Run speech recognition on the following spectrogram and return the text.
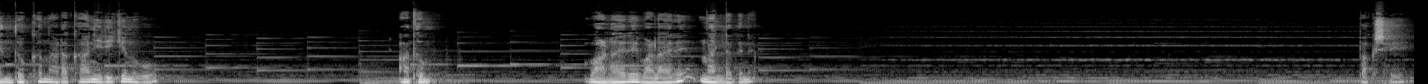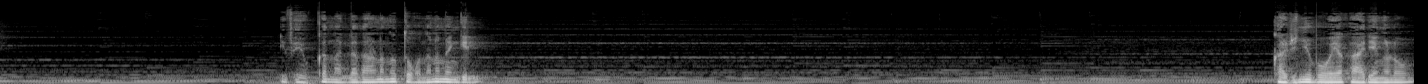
എന്തൊക്കെ നടക്കാനിരിക്കുന്നുവോ അതും വളരെ വളരെ നല്ലതിന്. പക്ഷേ ഇവയൊക്കെ നല്ലതാണെന്ന് തോന്നണമെങ്കിൽ കഴിഞ്ഞുപോയ കാര്യങ്ങളോ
